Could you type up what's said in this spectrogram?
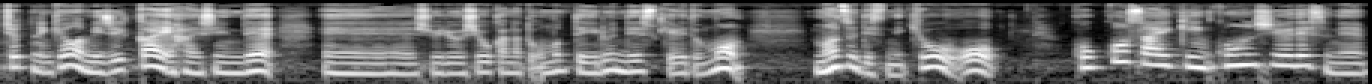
ちょっとね、今日は短い配信で、えー終了しようかなと思っているんですけれども、まずですね、今日、ここ最近、今週ですね、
